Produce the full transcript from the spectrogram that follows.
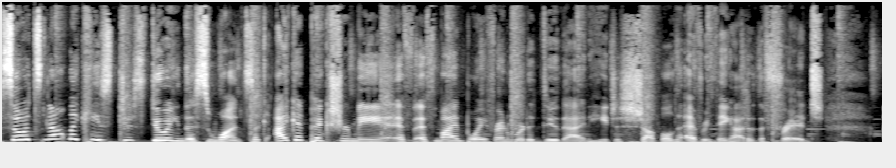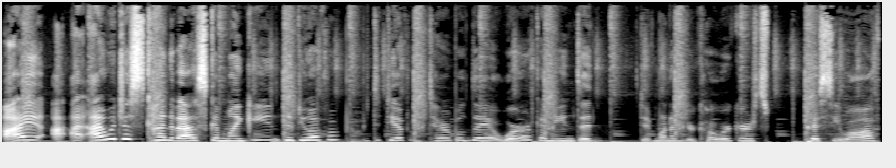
So it's not like he's just doing this once. Like I could picture me if if my boyfriend were to do that and he just shoveled everything out of the fridge. I I, I would just kind of ask him like, "Did you have a did you have a terrible day at work? I mean, did did one of your coworkers piss you off?"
